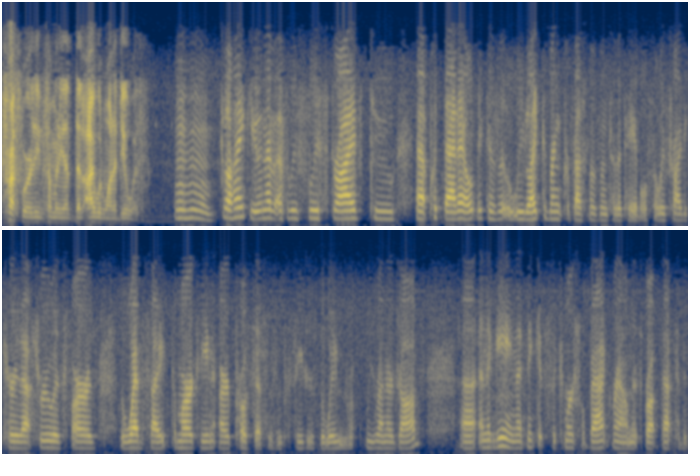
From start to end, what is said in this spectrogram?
trustworthy and somebody that, that I would want to deal with. Mhm. Well, thank you. And as we we strive to uh, put that out because we like to bring professionalism to the table. So we've tried to carry that through as far as the website, the marketing, our processes and procedures, the way we, we run our jobs. Uh, and again, I think it's the commercial background that's brought that to the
